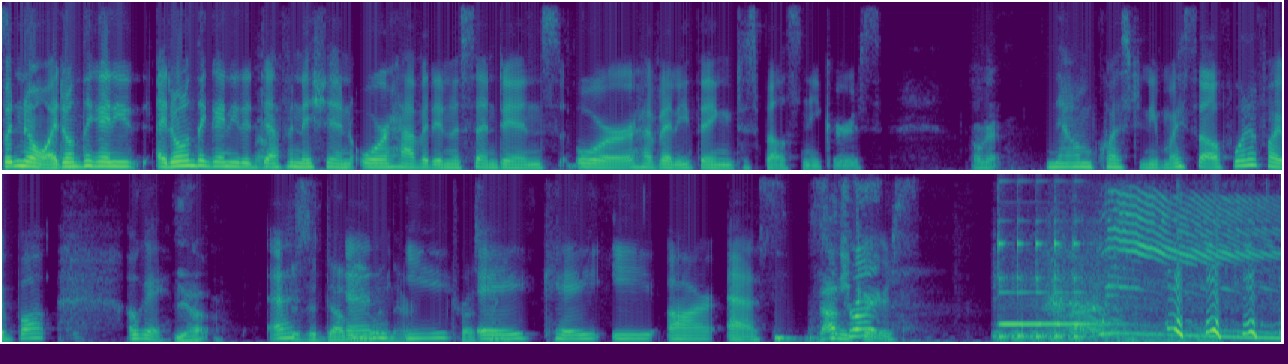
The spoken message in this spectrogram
But no, I don't think I need. I don't think I need a definition or have it in a sentence or have anything to spell sneakers. Okay. Now I'm questioning myself. What if I bought? Okay. Yeah. S There's a W in there, E trust me. A K E R S. That's right. Sneakers.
